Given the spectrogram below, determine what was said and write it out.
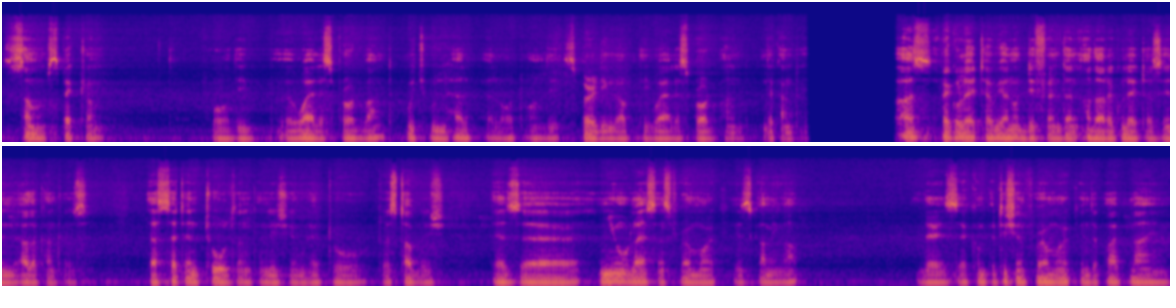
some spectrum for the uh, wireless broadband, which will help a lot on the spreading of the wireless broadband in the country. As regulator, we are not different than other regulators in other countries. There are certain tools and conditions we have to, to establish. There's a new license framework is coming up. There's a competition framework in the pipeline,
